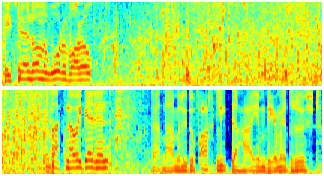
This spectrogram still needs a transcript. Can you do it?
He's turned on the water bottle. Fuck, no he didn't. Ja, na een minuut of acht liet de haai hem weer met rust.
